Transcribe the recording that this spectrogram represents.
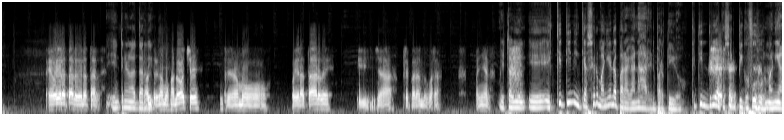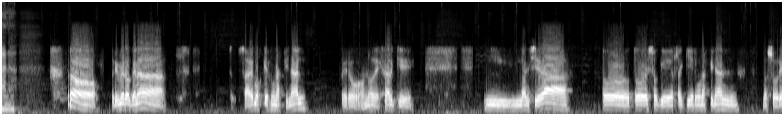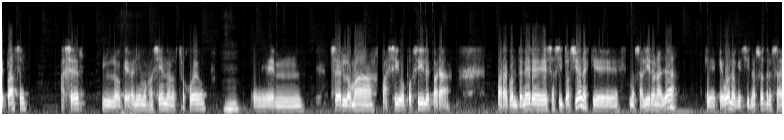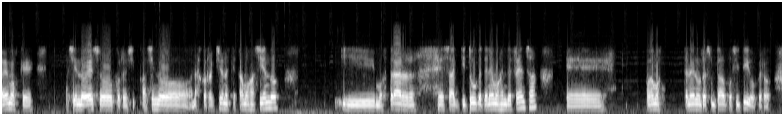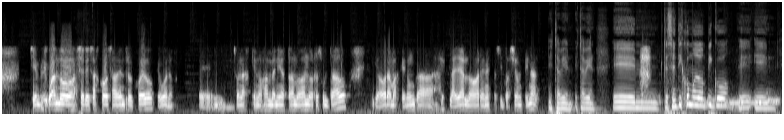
Eh, hoy a la tarde, a la tarde. Entrenan a la tarde. Entrenamos anoche, entrenamos hoy a la tarde y ya preparando para mañana. Está bien. Eh, ¿Qué tienen que hacer mañana para ganar el partido? ¿Qué tendría que hacer Pico Fútbol mañana? No, primero que nada, sabemos que es una final, pero no dejar que la ansiedad, todo, todo eso que requiere una final nos sobrepase, hacer lo que venimos haciendo en nuestro juego, em, ser lo más pasivo posible para, para contener esas situaciones que nos salieron allá, que, que bueno, que si nosotros sabemos que haciendo eso, haciendo las correcciones que estamos haciendo y mostrar esa actitud que tenemos en defensa, eh, podemos tener un resultado positivo, pero siempre y cuando hacer esas cosas dentro del juego, que bueno, eh, son las que nos han venido estando dando resultados y ahora más que nunca explayarlo ahora en esta situación final. Está bien, está bien. Eh, ¿Te sentís cómodo, Pico? Eh,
